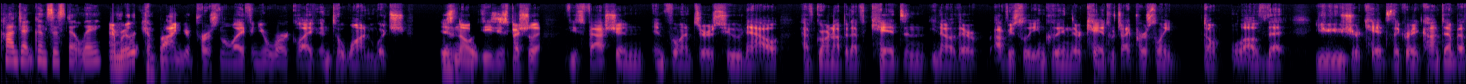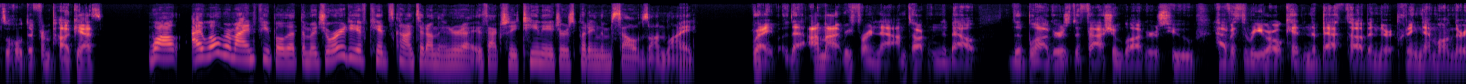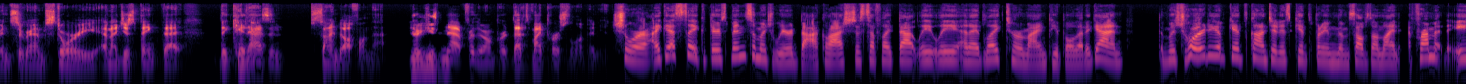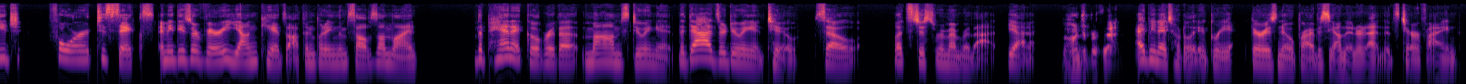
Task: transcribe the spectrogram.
content consistently. And really combine your personal life and your work life into one, which isn't always easy, especially these fashion influencers who now have grown up and have kids. And, you know, they're obviously including their kids, which I personally don't love that you use your kids to create content, but that's a whole different podcast. Well, I will remind people that the majority of kids' content on the internet is actually teenagers putting themselves online. Right. That, I'm not referring to that. I'm talking about the bloggers, the fashion bloggers who have a three year old kid in the bathtub and they're putting them on their Instagram story. And I just think that the kid hasn't signed off on that. They're using that for their own. Per- that's my personal opinion. Sure. I guess like there's been so much weird backlash to stuff like that lately. And I'd like to remind people that again, the majority of kids' content is kids putting themselves online from an age four to six. I mean, these are very young kids often putting themselves online. The panic over the moms doing it, the dads are doing it too. So let's just remember that. Yeah. 100%. I mean, I totally agree. There is no privacy on the internet and it's terrifying.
